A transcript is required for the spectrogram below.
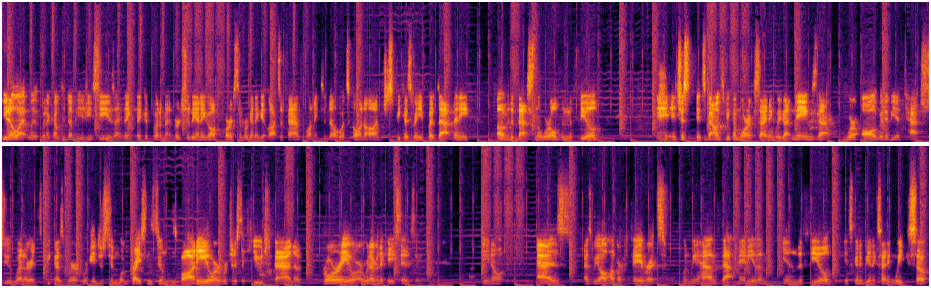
you know what? When it comes to WGCs, I think they could put them at virtually any golf course, and we're going to get lots of fans wanting to know what's going on. Just because when you put that many of the best in the world in the field, it's just it's bound to become more exciting. We've got names that we're all going to be attached to, whether it's because we're we're interested in what Bryson's doing with his body, or we're just a huge fan of Rory, or whatever the case is. And you know, as as we all have our favorites, when we have that many of them in the field, it's going to be an exciting week. So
